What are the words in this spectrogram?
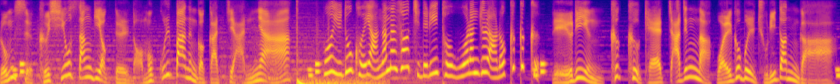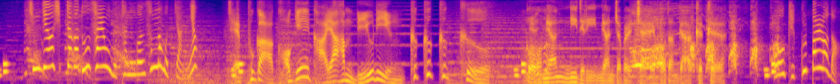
룸스 그 시오쌍 기억들 너무 꿀 빠는 것 같지 않냐? 뭐 일도 거의 안 하면서 지들이 더 우월한 줄 알아? 크크크. 리으리응 크크 개 짜증나. 월급을 줄이던가. 심지어 십자가도 사용 못하는 건 손만 못지 않냐? 제프가 거길 가야 함 리으리응 크크크크. 꼬면 니들이 면접을 잘 보던가 크크. 어 개꿀빨라다.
